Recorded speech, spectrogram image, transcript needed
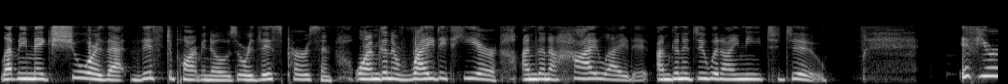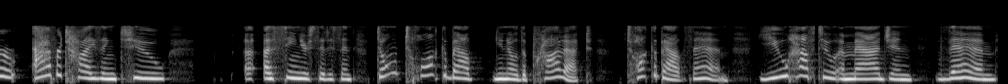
Let me make sure that this department knows or this person, or I'm going to write it here. I'm going to highlight it. I'm going to do what I need to do. If you're advertising to a, a senior citizen, don't talk about, you know, the product. Talk about them. You have to imagine them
